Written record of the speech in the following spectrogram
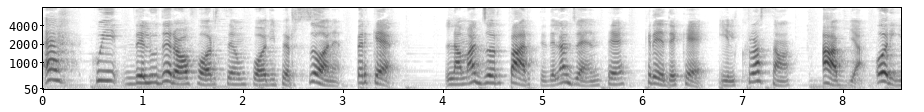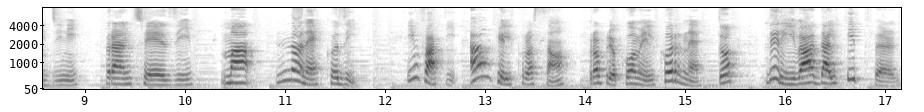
Eh, qui deluderò forse un po' di persone, perché la maggior parte della gente crede che il croissant abbia origini francesi, ma non è così. Infatti anche il croissant, proprio come il cornetto, deriva dal Kipferl,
